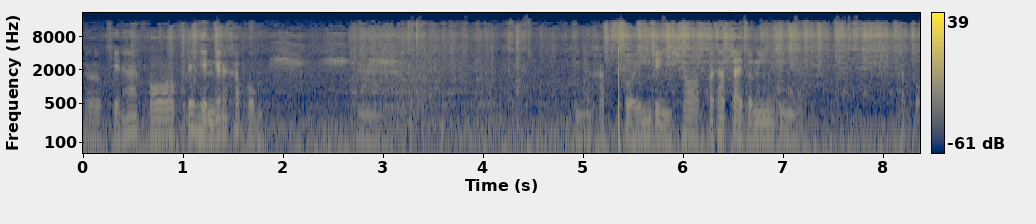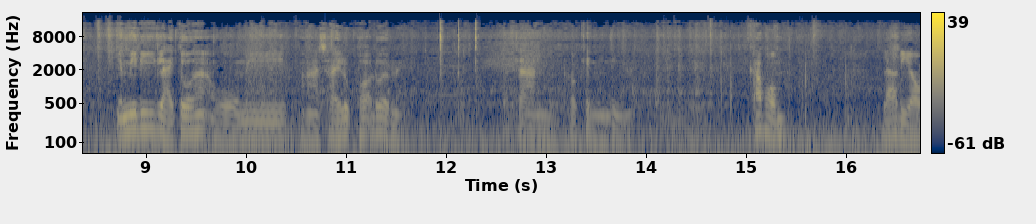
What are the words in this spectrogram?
โอเคนะพอได้เห็นกันนะครับผมนี่นะครับสวยจริงๆชอบประทับใจตัวนี้จริงๆครับผมยังมีดีหลายตัวฮะโอ้โหมีมหาชัยลูกเพาะด้วยไหมอาจารย์เขาเก่งจริงๆฮะครับผม แล้วเดี๋ยว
